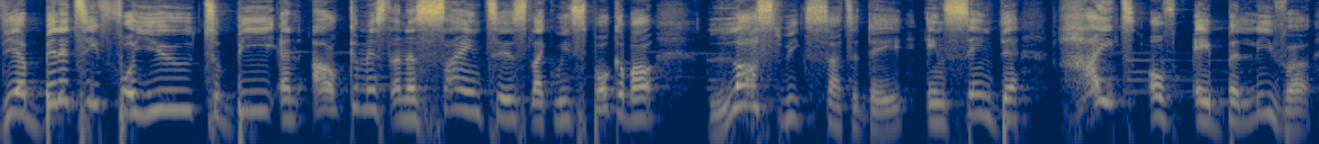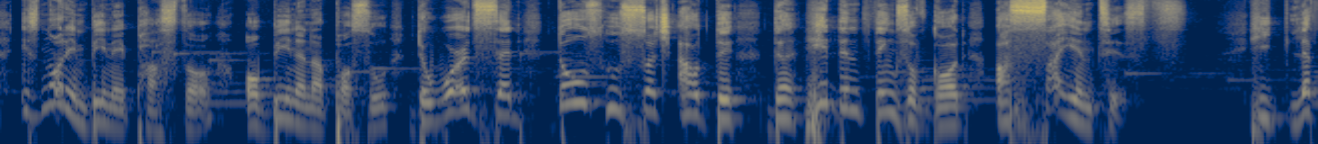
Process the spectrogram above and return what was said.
The ability for you to be an alchemist and a scientist, like we spoke about last week, Saturday, in saying the height of a believer is not in being a pastor or being an apostle. The word said, Those who search out the, the hidden things of God are scientists. He left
